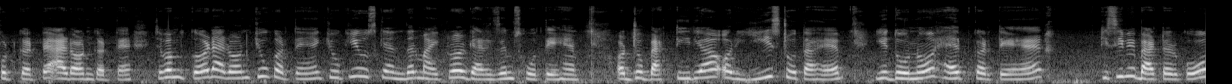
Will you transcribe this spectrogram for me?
पुट करते हैं ऐड ऑन करते हैं। जब हम कर्ड ऐड ऑन क्यों करते हैं? क्योंकि उसके अंदर माइक्रो ऑर्गेनिजम्स होते हैं। और जो बैक्टीरिया और यीस्ट होता है, ये दोनों हेल्प करते हैं किसी भी बैटर को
